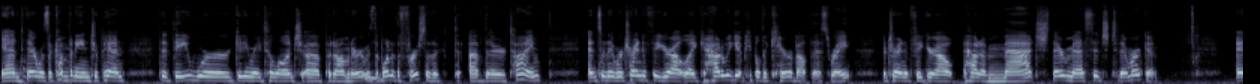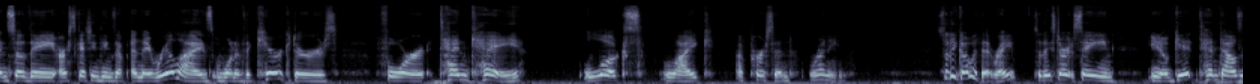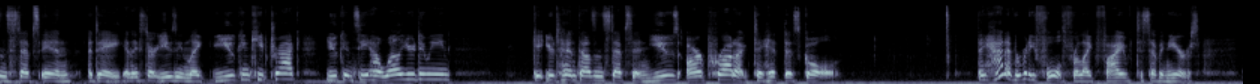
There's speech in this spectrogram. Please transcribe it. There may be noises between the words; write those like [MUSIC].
And there was a company in Japan that they were getting ready to launch a pedometer. It was the, one of the first of the of their time. And so they were trying to figure out like how do we get people to care about this, right? They're trying to figure out how to match their message to their market. And so they are sketching things up and they realize one of the characters for 10K looks like a person running. So they go with it, right? So they start saying, you know, get 10,000 steps in a day. And they start using, like, you can keep track, you can see how well you're doing, Get your 10,000 steps in. Use our product to hit this goal. They had everybody fooled for like five to seven years.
